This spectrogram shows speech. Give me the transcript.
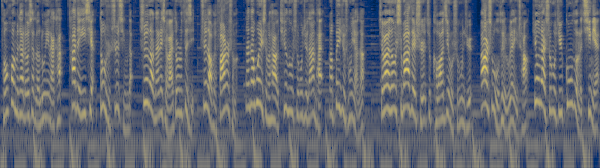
从后面他留下的录音来看，他这一切都是知情的，知道男女小白都是自己，知道会发生什么。那他为什么还要听从时空局的安排，让悲剧重演呢？小白从十八岁时就渴望进入时空局，二十五岁如愿以偿，又在时空局工作了七年。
